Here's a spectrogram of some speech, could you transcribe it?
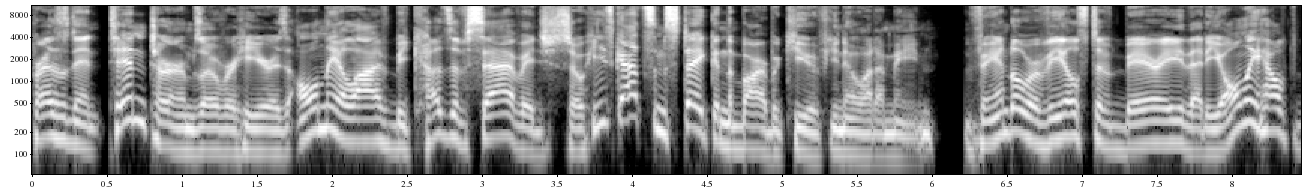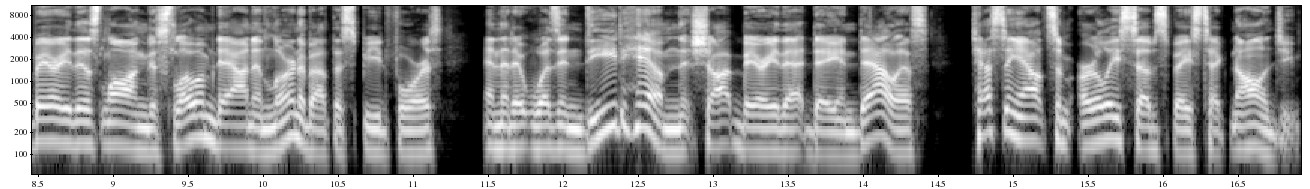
President 10 terms over here is only alive because of Savage, so he's got some stake in the barbecue, if you know what I mean. Vandal reveals to Barry that he only helped Barry this long to slow him down and learn about the Speed Force, and that it was indeed him that shot Barry that day in Dallas, testing out some early subspace technology.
